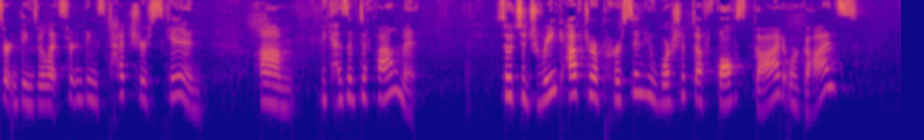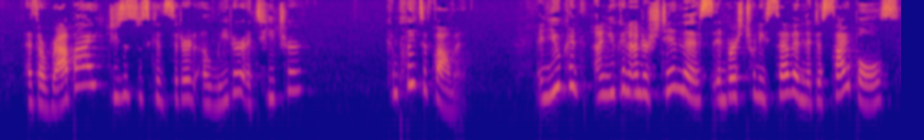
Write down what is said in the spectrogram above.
certain things or let certain things touch your skin um, because of defilement. So to drink after a person who worshiped a false god or gods, as a rabbi, Jesus was considered a leader, a teacher, complete defilement. And you could and you can understand this in verse 27. The disciples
